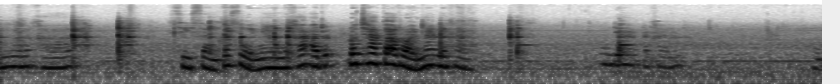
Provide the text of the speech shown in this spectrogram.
นี่นะคะ สีสันก็สวยงามนะคะ รสชาติก็อร่อยมากเลยค่ะ ยากนะคะโอ้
